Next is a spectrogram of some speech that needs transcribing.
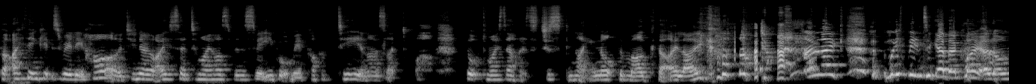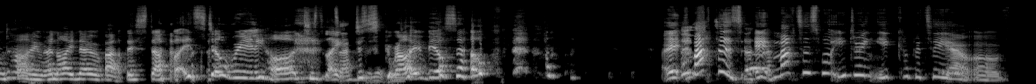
But I think it's really hard. You know, I said to my husband, "Sweet," he brought me a cup of tea, and I was like, oh, thought to myself, it's just like not the mug that I like. I'm like, we've been together quite a long time, and I know about this stuff, but it's still really hard to like Definitely. describe yourself. It matters. It matters what you drink your cup of tea out of.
